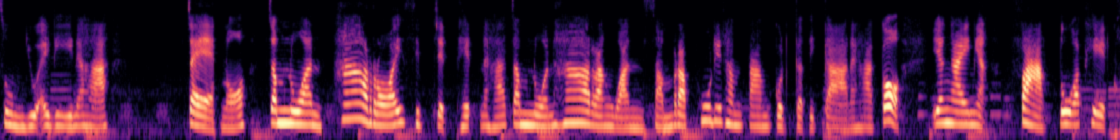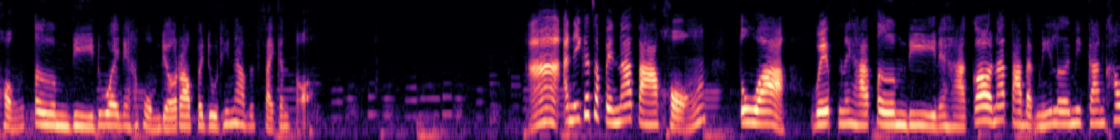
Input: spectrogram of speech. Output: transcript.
สุ่ม UID นะคะ จกเนาะจำนวน 517 เพชรนะคะจำนวน 5 รางวัลสำหรับผู้ที่ทำตามกฎกติกานะคะ ก็ยังไงเนี่ย ฝากตัวเพจของเติมดีด้วยนะคะผมเดี๋ยวเราไปดูที่หน้าเว็บไซต์กันต่ออ่าอันนี้ก็จะเป็นหน้าตาของตัวเว็บนะคะเติมดีนะคะ ก็หน้าตาแบบนี้เลยมีการเข้า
